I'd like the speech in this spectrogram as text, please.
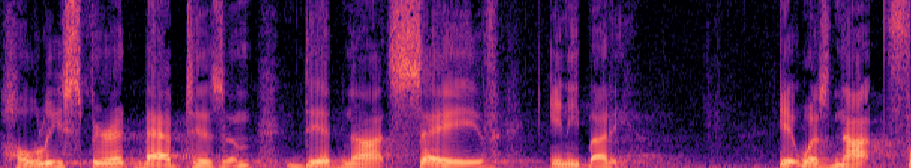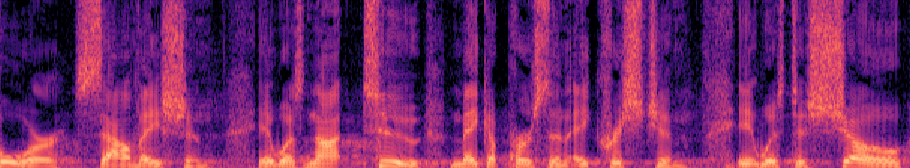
Holy Spirit baptism did not save anybody. It was not for salvation. It was not to make a person a Christian. It was to show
